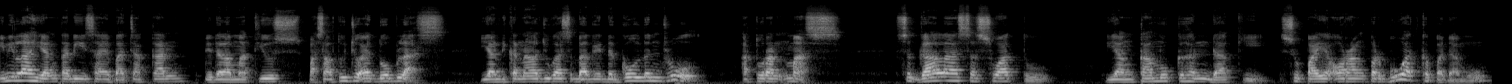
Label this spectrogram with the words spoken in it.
Inilah yang tadi saya bacakan di dalam Matius pasal 7 ayat 12 yang dikenal juga sebagai the golden rule, aturan emas. Segala sesuatu yang kamu kehendaki supaya orang perbuat kepadamu,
